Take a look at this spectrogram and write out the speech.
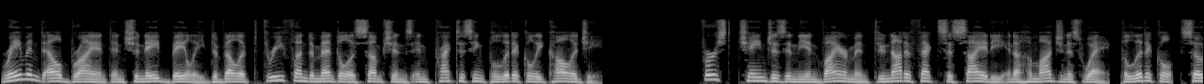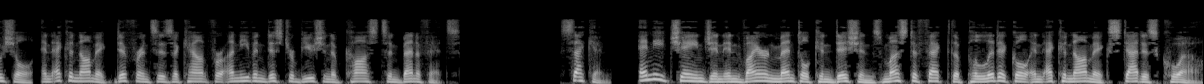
Raymond L. Bryant and Sinead Bailey developed three fundamental assumptions in practicing political ecology. First, changes in the environment do not affect society in a homogeneous way. Political, social, and economic differences account for uneven distribution of costs and benefits. Second, any change in environmental conditions must affect the political and economic status quo.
